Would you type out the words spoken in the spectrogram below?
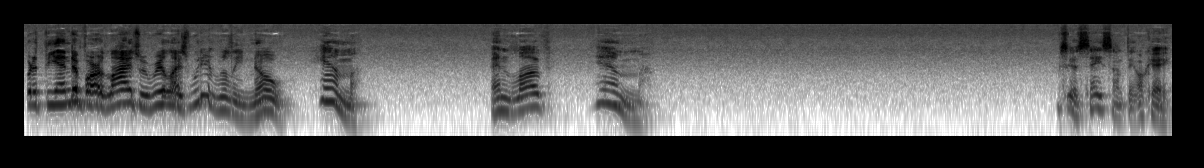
But at the end of our lives, we realize we didn't really know Him and love Him. I was going to say something. Okay.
